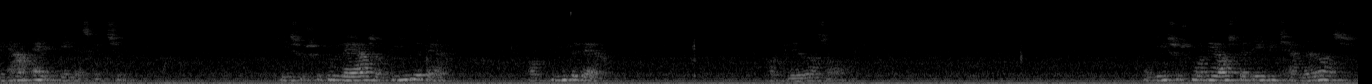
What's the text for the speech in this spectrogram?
Vi har alt det, der skal til. Jesus, så du lærer os at hvile der, og blive der, og glæde os over det. Men Jesus, må det også være det, vi tager med os.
